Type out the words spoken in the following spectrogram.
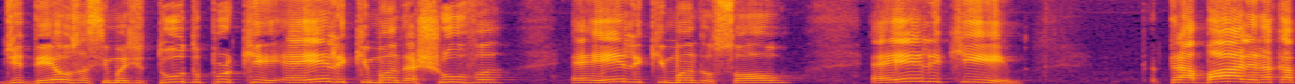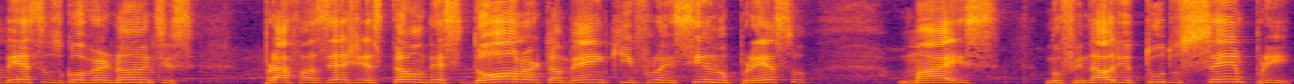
de Deus acima de tudo, porque é Ele que manda a chuva, é Ele que manda o sol, é Ele que trabalha na cabeça dos governantes para fazer a gestão desse dólar também, que influencia no preço, mas no final de tudo, sempre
